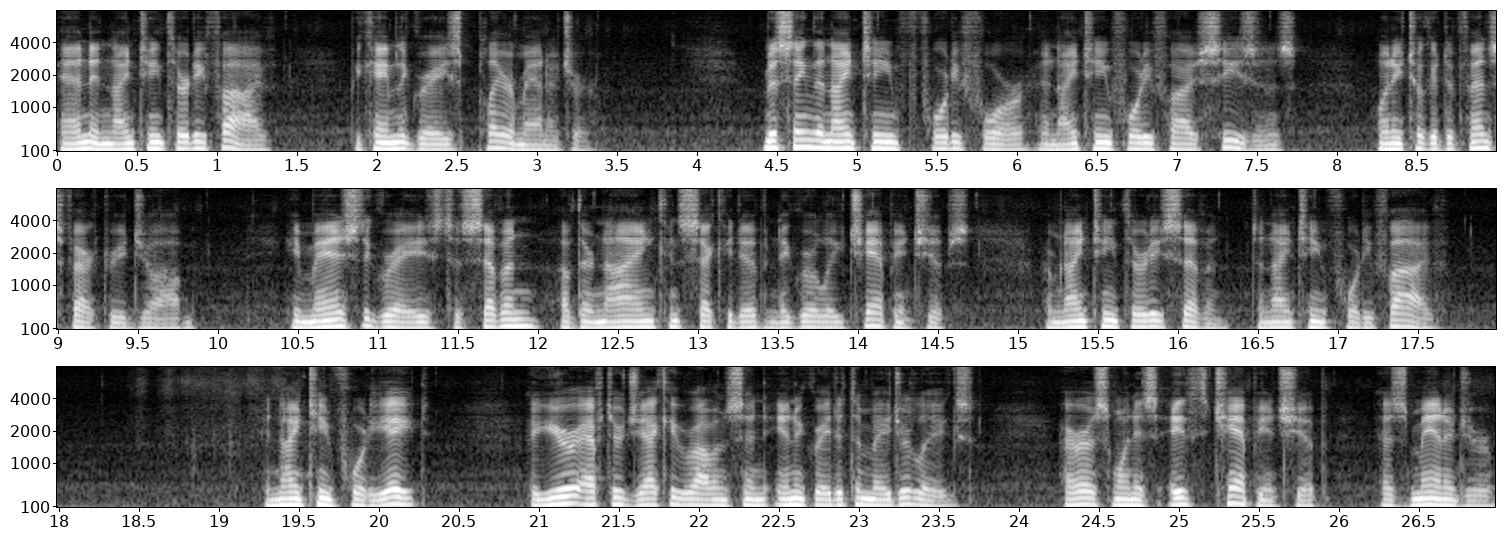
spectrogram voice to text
and in 1935 became the Grays player manager. Missing the 1944 and 1945 seasons when he took a defense factory job, he managed the Grays to seven of their nine consecutive Negro League championships from 1937 to 1945. In 1948, a year after Jackie Robinson integrated the major leagues, Harris won his eighth championship as manager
